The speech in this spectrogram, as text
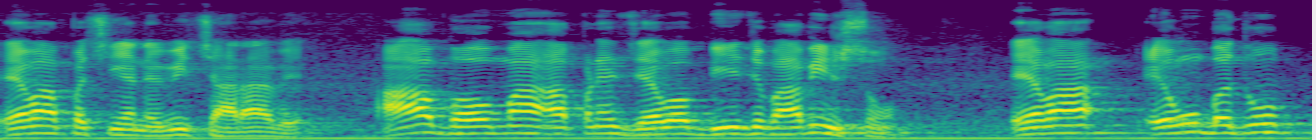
એવા પછી એને વિચાર આવે. આ ભાવમાં આપણે જેવો બીજ વાવીશું, એવા એવું બધું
